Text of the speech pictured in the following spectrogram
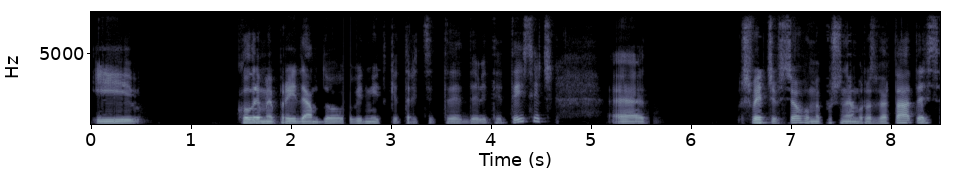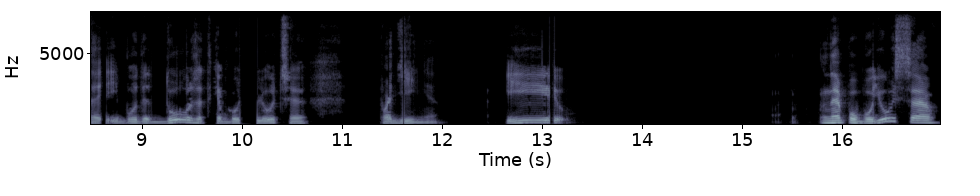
І коли ми прийдемо до відмітки 39 тисяч, швидше всього ми почнемо розвертатися і буде дуже таке болюче падіння. І не побоюся,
